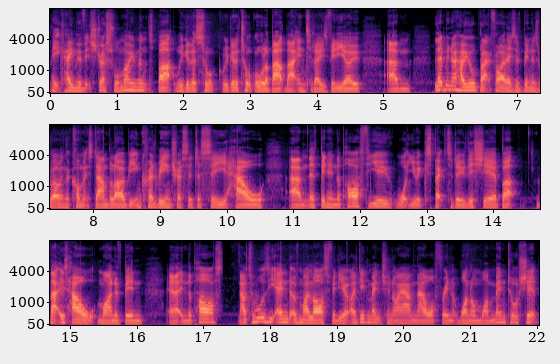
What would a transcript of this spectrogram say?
It came with its stressful moments but we're going to talk we're going to talk all about that in today's video. Um, let me know how your black fridays have been as well in the comments down below. I'd be incredibly interested to see how um, they've been in the past for you, what you expect to do this year, but that is how mine have been uh, in the past. Now, towards the end of my last video, I did mention I am now offering one-on-one -on -one mentorship.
